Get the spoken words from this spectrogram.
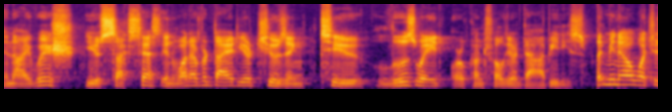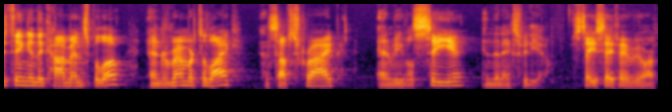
and I wish you success in whatever diet you're choosing to lose weight or control your diabetes. Let me know what you think in the comments below, and remember to like and subscribe, and we will see you in the next video. Stay safe, everyone.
